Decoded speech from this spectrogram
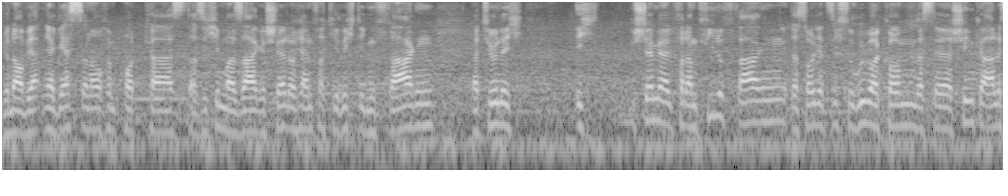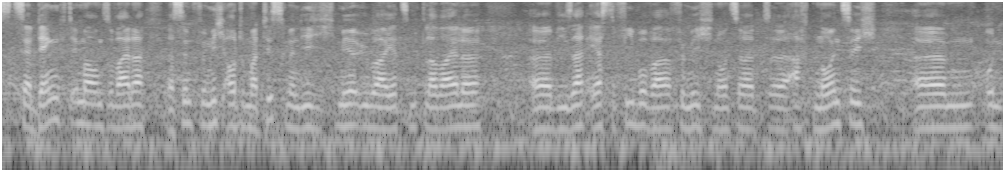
Genau, wir hatten ja gestern auch im Podcast, dass ich immer sage, stellt euch einfach die richtigen Fragen. Natürlich, ich stelle mir halt verdammt viele Fragen. Das soll jetzt nicht so rüberkommen, dass der Schinke alles zerdenkt immer und so weiter. Das sind für mich Automatismen, die ich mir über jetzt mittlerweile, wie gesagt, erste FIBO war für mich 1998 ähm, und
